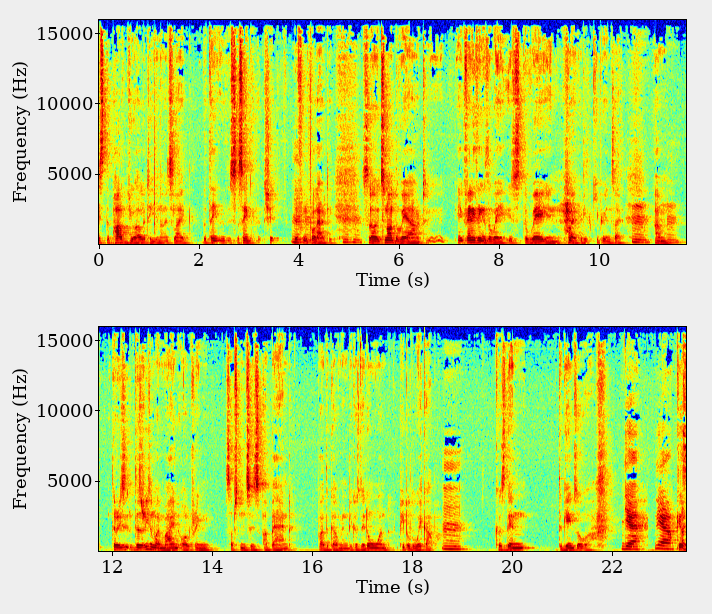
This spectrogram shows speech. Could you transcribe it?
it's the part of duality. You know, it's like the thing. It's the same shit, different Mhm. polarity. Mhm. So it's not the way out. If anything is the way, it's the way in. Like it'll keep you inside. Mm. Um, Mm. there is there's a reason why mind altering substances are banned by the government because they don't want people to wake up Mm. because then the game's over Yeah. Yeah. because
